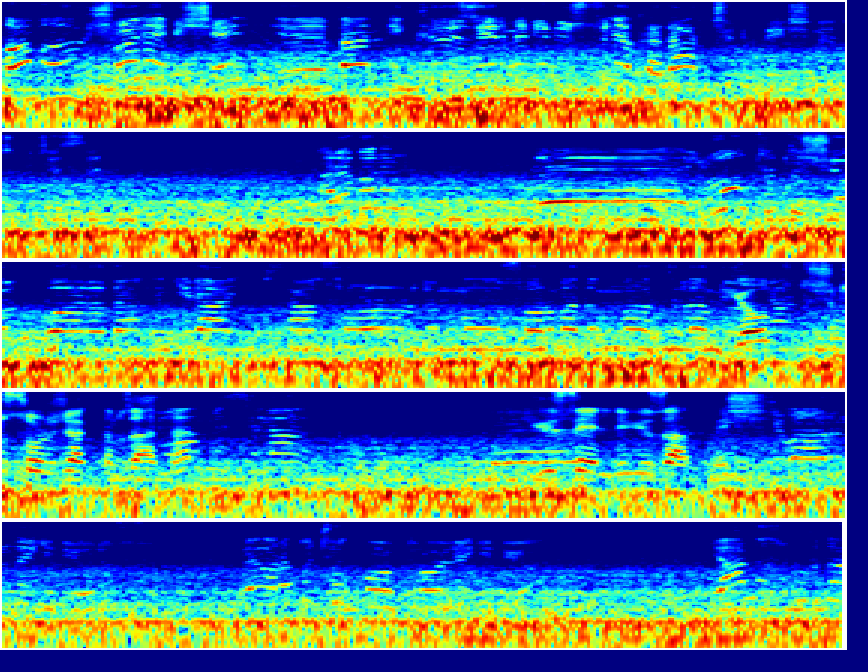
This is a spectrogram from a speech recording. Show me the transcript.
ama şöyle bir şey, e, ben 220'nin üstüne kadar çıktı işin açıkçası. Arabanın e, yol tutuşu bu arada Giray sen sordun mu sormadın mı hatırlamıyorum. Yol Yani tutuşunu soracaktım Şu an zaten. mesela e, 150 160. civarında gidiyoruz ve araba çok kontrollü gidiyor. Yalnız burada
